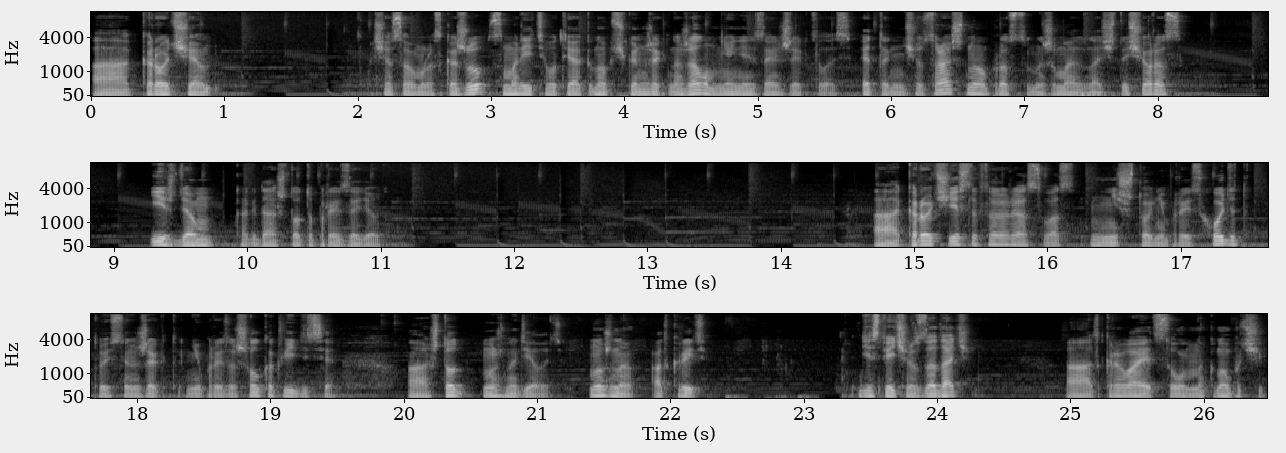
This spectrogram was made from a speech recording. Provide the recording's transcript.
А, короче, сейчас я вам расскажу. Смотрите, вот я кнопочку инжект нажал, у меня не заинжектилось. Это ничего страшного, просто нажимаю, значит, еще раз. И ждем, когда что-то произойдет. А, короче, если второй раз у вас ничто не происходит, то есть инжект не произошел, как видите, а, что нужно делать? Нужно открыть диспетчер задач, а, открывается он на кнопочке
